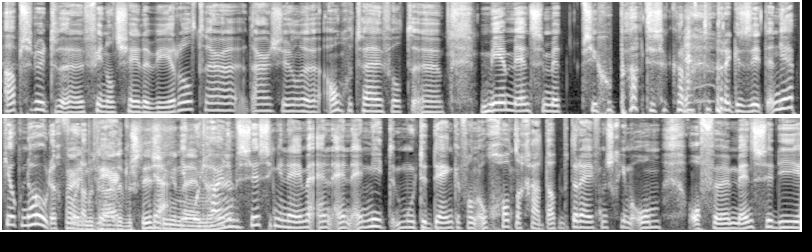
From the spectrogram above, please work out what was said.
Absoluut, de financiële wereld. Daar, daar zullen ongetwijfeld eh, meer mensen met psychopathische karaktertrekken zitten. En die heb je ook nodig voor je dat moet harde werk. beslissingen Ja. Je nemen. moet harde hè? beslissingen nemen en, en, en niet moeten denken van... oh god, dan gaat dat bedrijf misschien om. Of mensen die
